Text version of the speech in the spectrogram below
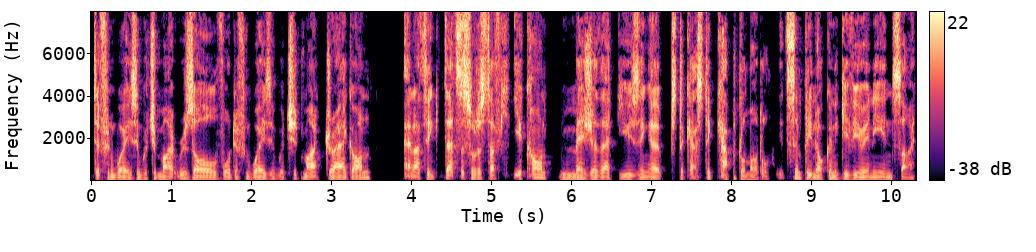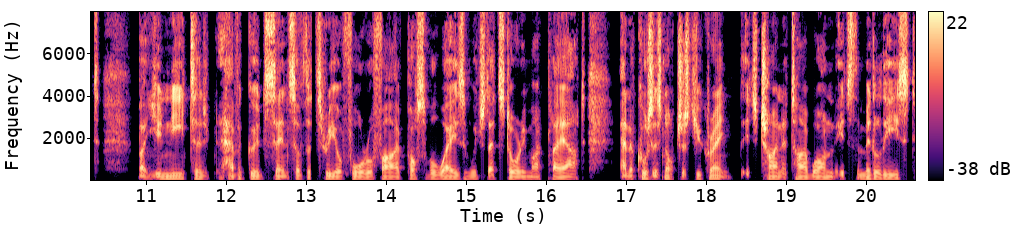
different ways in which it might resolve, or different ways in which it might drag on. And I think that's the sort of stuff you can't measure that using a stochastic capital model. It's simply not going to give you any insight. But you need to have a good sense of the three or four or five possible ways in which that story might play out. And of course, it's not just Ukraine. It's China, Taiwan, it's the Middle East.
